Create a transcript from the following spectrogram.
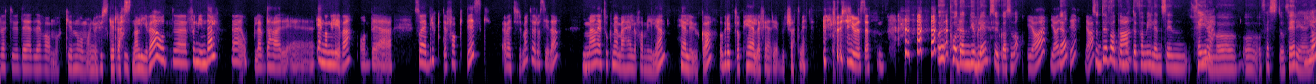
vet du, det, det, var nok noe man vil huske resten av livet. Og for min del, jeg opplevde det her en gang i livet. Og det, så jeg brukte faktisk jeg vet ikke om jeg tør å si det, mm. men jeg tok med meg hele familien hele uka og brukte opp hele feriebudsjettet mitt for 2017. på den jubileumsuka som var? Ja, ja riktig. Ja. Så det var Så på en da... måte familien sin feiring ja. og, og, fest og ferie? Ja.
